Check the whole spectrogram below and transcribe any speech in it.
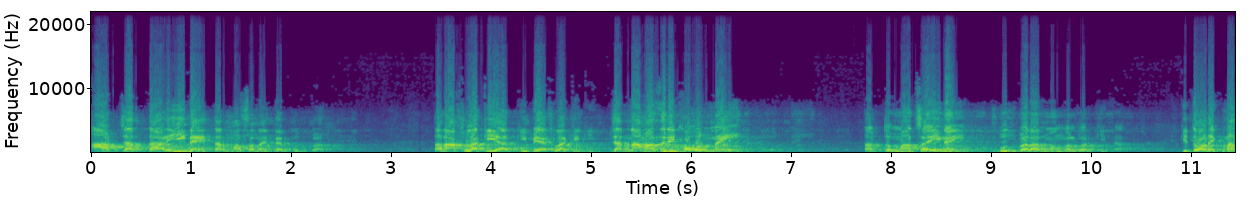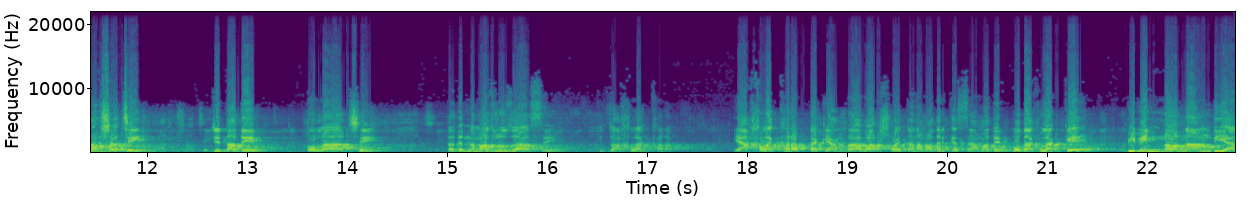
আর যার দাঁড়িয়ে নাই, তার মাথা নাই, তার বুধবার। তার আখলাকি আর কি বে আখলাকি কি? যার নামাজেরই খবর নাই, তার তো মাচাই নাই, বুধবার আর মঙ্গলবার কি তার? কিন্তু অনেক মানুষ আছে যে তাদের তলা আছে, তাদের নামাজ রোজা আছে, কিন্তু আখলাক খারাপ। এই আখলাক খারাপটাকে আমরা আবার, শয়তান আমাদের কাছে আমাদের বদাখলাককে বিভিন্ন নাম দিয়া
